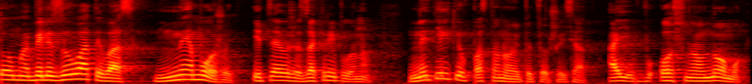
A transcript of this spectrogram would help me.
то мобілізувати вас не можуть. І це вже закріплено не тільки в постанові 560, а й в основному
